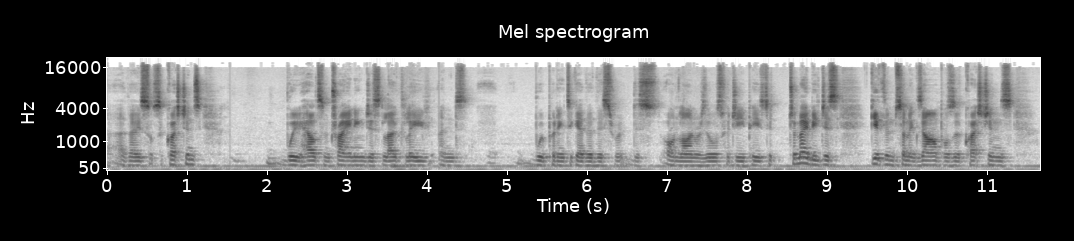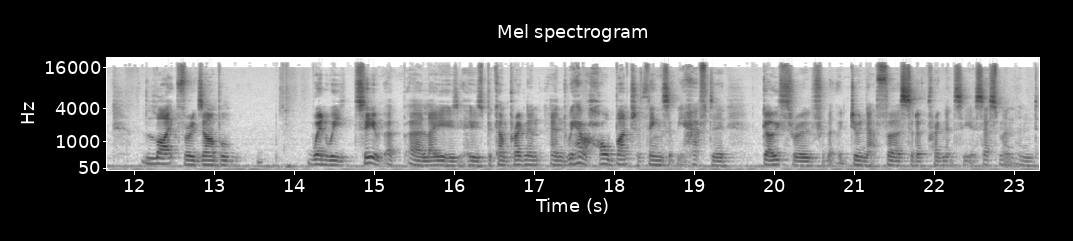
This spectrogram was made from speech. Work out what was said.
uh, those sorts of questions. We held some training just locally and we're putting together this this online resource for GPs to, to maybe just give them some examples of questions like for example when we see a, a lady who's, who's become pregnant and we have a whole bunch of things that we have to go through for the, during that first sort of pregnancy assessment and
